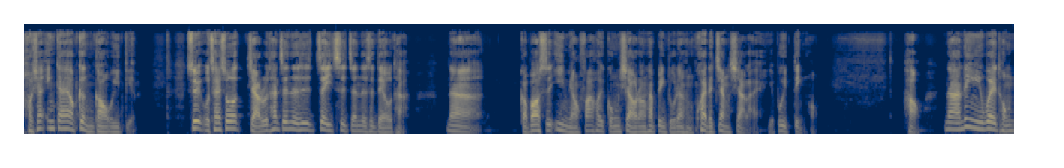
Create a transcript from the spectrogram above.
好像应该要更高一点，所以我才说，假如他真的是这一次真的是 Delta，那搞不好是疫苗发挥功效，让他病毒量很快的降下来，也不一定哦。好，那另一位同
